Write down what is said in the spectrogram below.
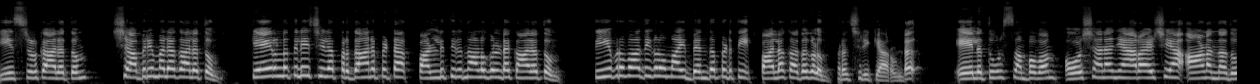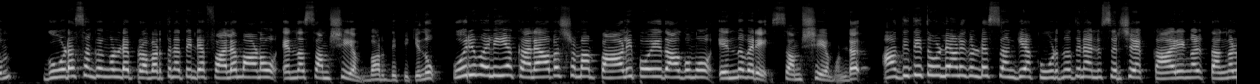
ഈസ്റ്റർ കാലത്തും ശബരിമല കാലത്തും കേരളത്തിലെ ചില പ്രധാനപ്പെട്ട പള്ളിത്തിരുനാളുകളുടെ കാലത്തും തീവ്രവാദികളുമായി ബന്ധപ്പെടുത്തി പല കഥകളും പ്രചരിക്കാറുണ്ട്. ഏലത്തൂർ സംഭവം ഓശാന ഞായറാഴ്ച ആണെന്നതും ഗൂഢസംഘങ്ങളുടെ പ്രവർത്തനത്തിന്റെ ഫലമാണോ എന്ന സംശയം വർദ്ധിപ്പിക്കുന്നു. ഒരു വലിയ കലാപശ്രമം പാളിപ്പോയതാകുമോ എന്നുവരെ സംശയമുണ്ട്. അതിഥി തൊഴിലാളികളുടെ സംഖ്യ കൂടുന്നതിനനുസരിച്ച് കാര്യങ്ങൾ തങ്ങൾ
